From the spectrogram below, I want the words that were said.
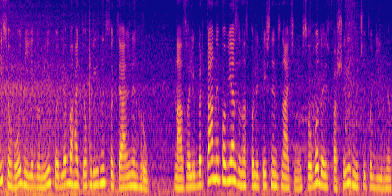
і сьогодні є домівкою для багатьох різних соціальних груп. Назва Ліберта не пов'язана з політичним значенням, свобода від фашизму чи подібним,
